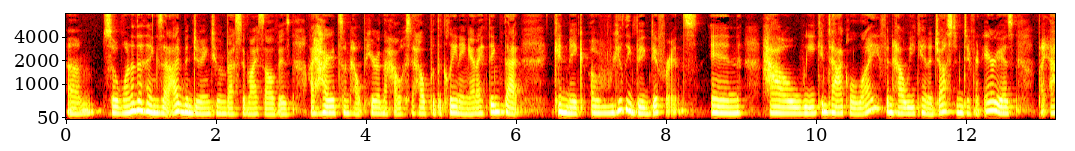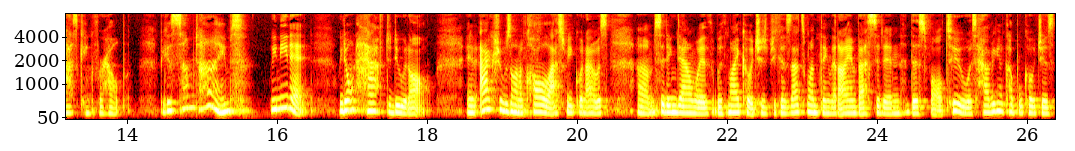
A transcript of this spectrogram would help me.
Um, so, one of the things that I've been doing to invest in myself is I hired some help here in the house to help with the cleaning. And I think that can make a really big difference in how we can tackle life and how we can adjust in different areas by asking for help. Because sometimes we need it. We don't have to do it all. And it actually was on a call last week when I was um, sitting down with with my coaches because that's one thing that I invested in this fall too was having a couple coaches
